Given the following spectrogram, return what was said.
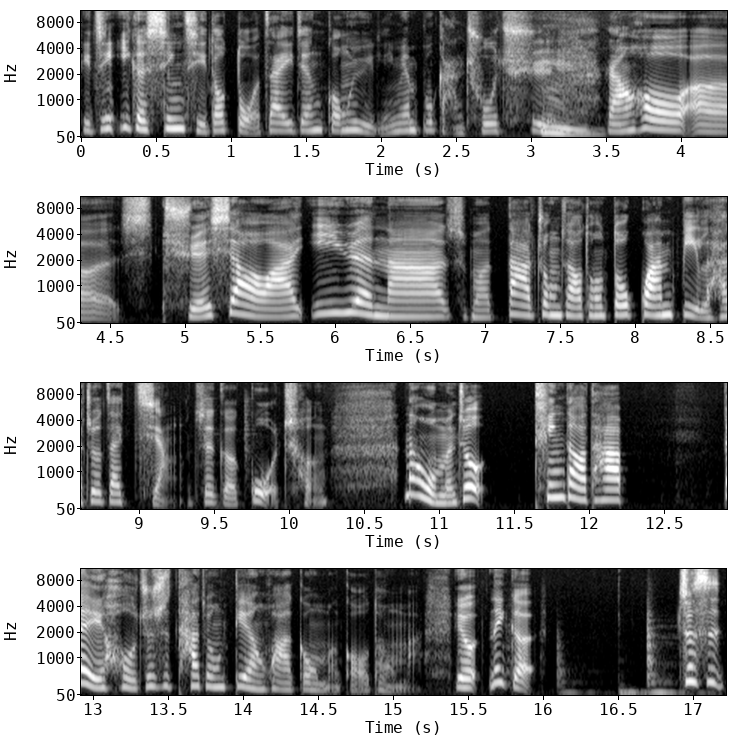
已经一个星期都躲在一间公寓里面不敢出去，然后呃，学校啊、医院啊、什么大众交通都关闭了。”他就在讲这个过程，那我们就听到他背后就是他用电话跟我们沟通嘛，有那个就是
